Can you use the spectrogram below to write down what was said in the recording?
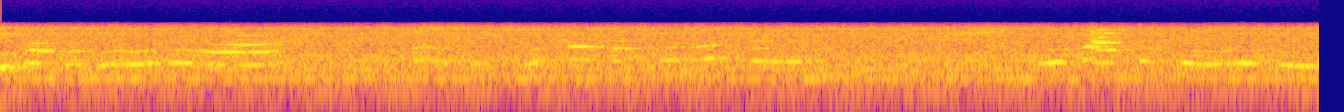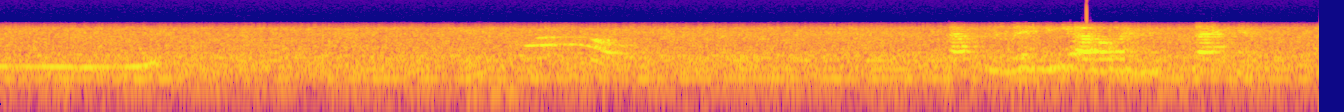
That's the video in a second.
